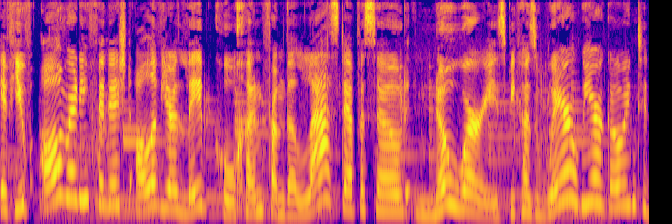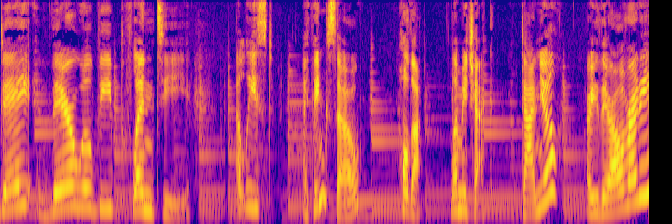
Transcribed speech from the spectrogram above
If you've already finished all of your Lebkuchen from the last episode, no worries, because where we are going today, there will be plenty. At least, I think so. Hold on, let me check. Daniel, are you there already?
